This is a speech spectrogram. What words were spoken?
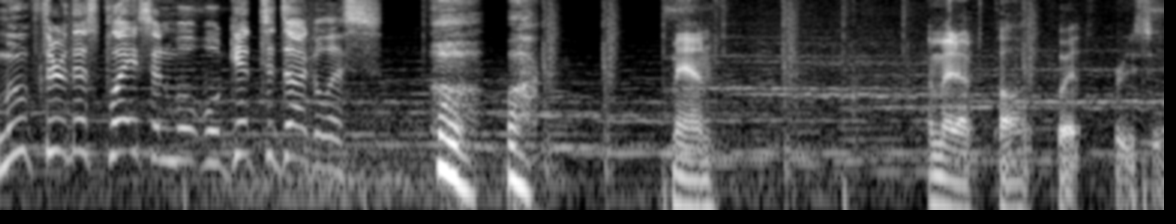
Move through this place and we'll we'll get to Douglas. Fuck, Man, I might have to call it quits pretty soon.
